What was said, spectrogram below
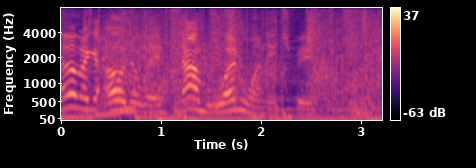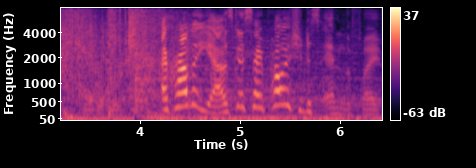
oh my god. Oh no way. Now I'm one one HP. I probably yeah, I was gonna say I probably should just end the fight.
